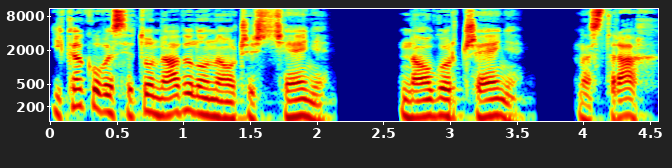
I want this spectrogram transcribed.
i kako vas je to navelo na očišćenje, na ogorčenje, na strah,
